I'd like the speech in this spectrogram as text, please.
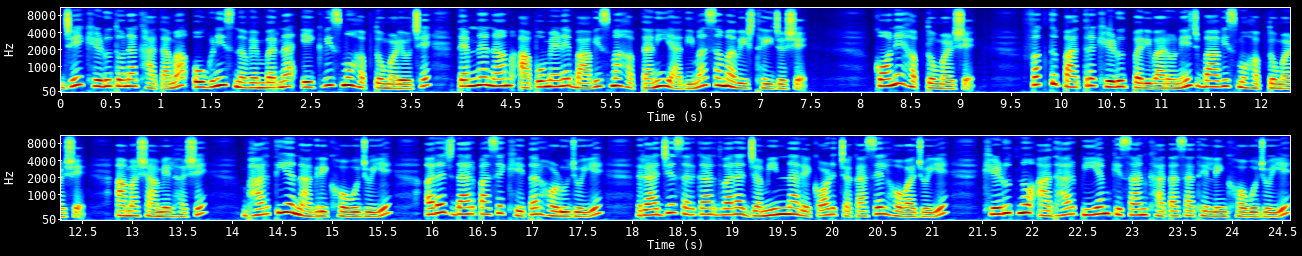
જે ખેડૂતોના ખાતામાં ઓગણીસ નવેમ્બરના એકવીસમો હપ્તો મળ્યો છે, તેમના નામ આપોમેણે બાવીસમા હપ્તાની યાદીમાં સમાવેશ થઈ જશે. કોને હપ્તો મળશે? ફક્ત પાત્ર ખેડૂત પરિવારોને જ બાવીસમો હપ્તો મળશે. આમાં સામેલ હશે ભારતીય નાગરિક હોવો જોઈએ, અરજદાર પાસે ખેતર હોવું જોઈએ, રાજ્ય સરકાર દ્વારા જમીનના રેકોર્ડ ચકાસેલ હોવા જોઈએ, ખેડૂતનો આધાર પીએમ કિસાન ખાતા સાથે લિંક હોવો જોઈએ,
